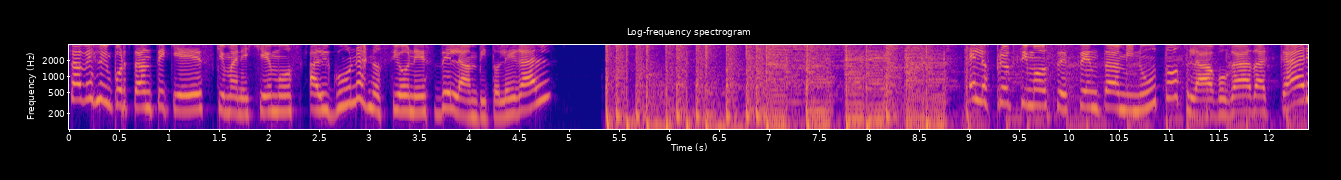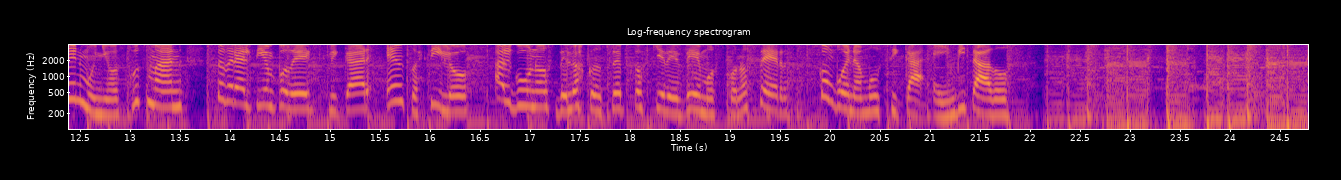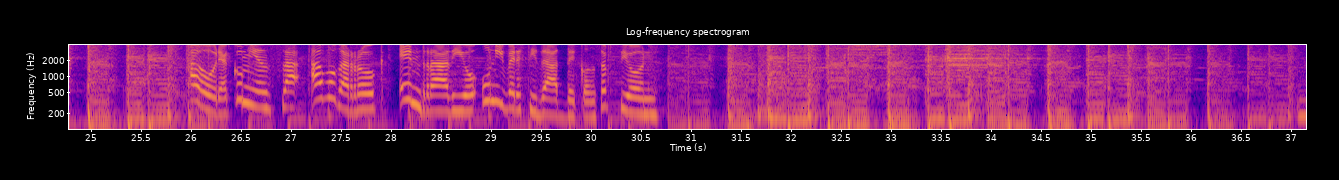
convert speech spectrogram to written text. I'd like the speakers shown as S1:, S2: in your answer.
S1: ¿Sabes lo importante que es que manejemos algunas nociones del ámbito legal? En los próximos 60 minutos, la abogada Karen Muñoz Guzmán se dará el tiempo de explicar en su estilo algunos de los conceptos que debemos conocer, con buena música e invitados. Ahora comienza Aboga Rock en Radio Universidad de Concepción.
